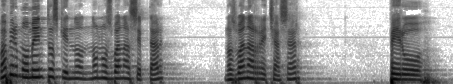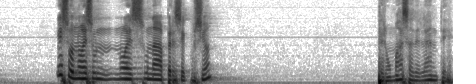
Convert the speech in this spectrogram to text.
Va a haber momentos que no, no, nos van a aceptar, nos van a rechazar, pero eso no es, un, no es una persecución. Pero más adelante,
